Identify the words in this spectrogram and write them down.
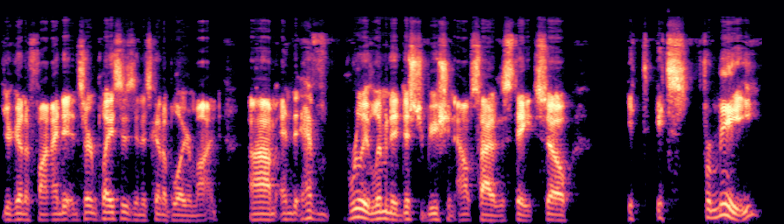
you're going to find it in certain places, and it's going to blow your mind. Um, and they have really limited distribution outside of the state. So it, it's for me,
